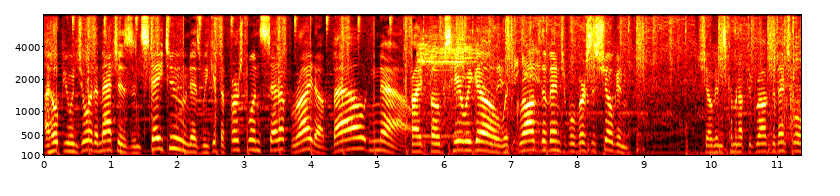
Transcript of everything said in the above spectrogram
I hope you enjoy the matches and stay tuned as we get the first one set up right about now. Alright folks, here we go with Grog the Vengeful versus Shogun. Shogun's coming up to Grog the Vengeful.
